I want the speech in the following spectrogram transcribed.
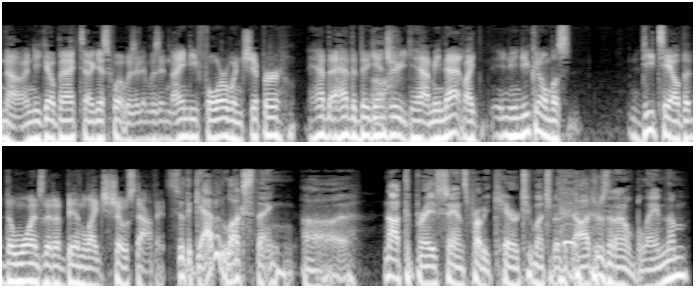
No, and you go back to I guess what was it? Was it '94 when Chipper had the, had the big injury? Yeah, I mean that like I mean, you can almost detail the the ones that have been like show stopping. So the Gavin Lux thing, uh, not the Braves fans probably care too much about the Dodgers, and I don't blame them,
